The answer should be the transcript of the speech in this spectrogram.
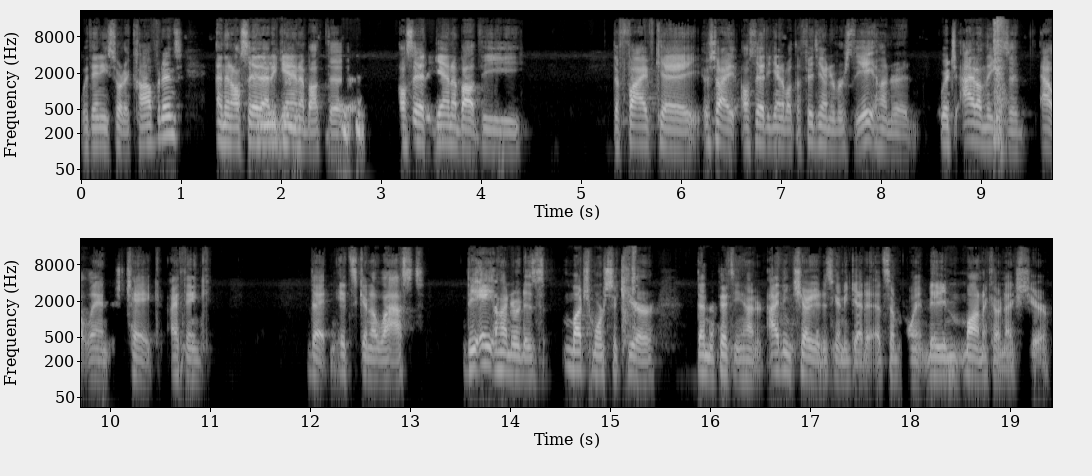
with any sort of confidence. And then I'll say that mm-hmm. again about the, I'll say it again about the, the 5K. Sorry, I'll say it again about the 1500 versus the 800, which I don't think is an outlandish take. I think that it's going to last. The 800 is much more secure than the 1500. I think Cheruiyot is going to get it at some point, maybe Monaco next year.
